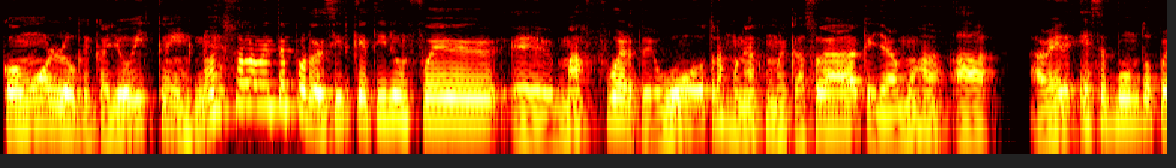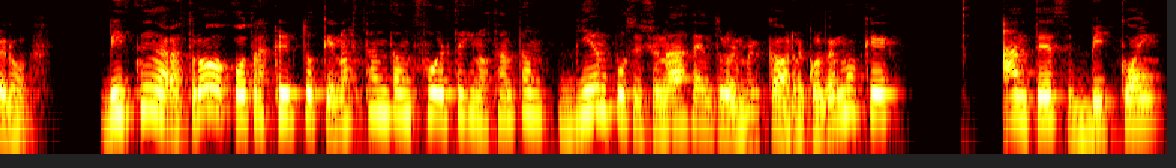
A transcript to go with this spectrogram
como lo que cayó Bitcoin. No es solamente por decir que Ethereum fue eh, más fuerte, hubo otras monedas como el caso de ADA que ya vamos a, ver ese punto, pero Bitcoin arrastró otras cripto que no están tan fuertes y no están tan bien posicionadas dentro del mercado. Recordemos que antes Bitcoin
